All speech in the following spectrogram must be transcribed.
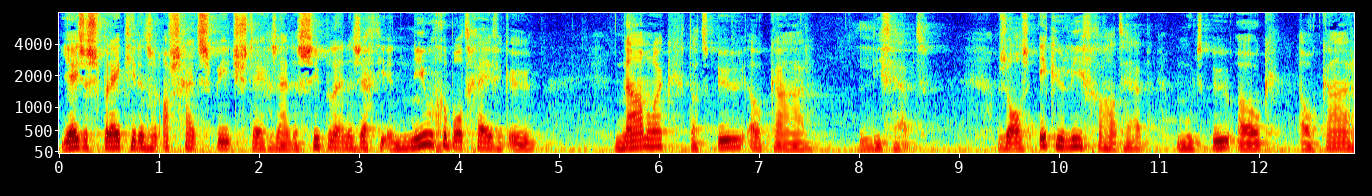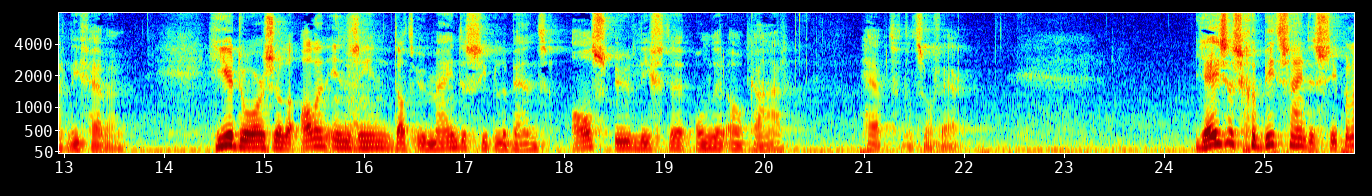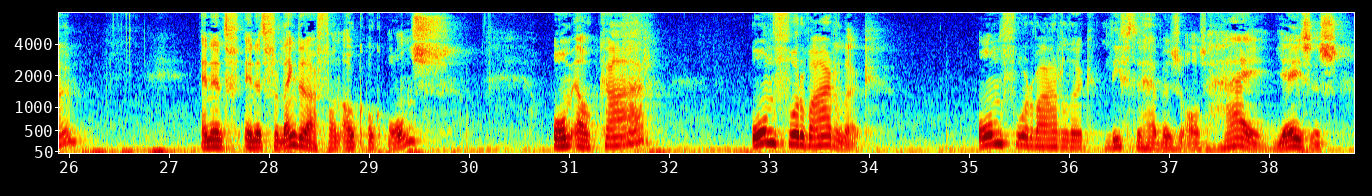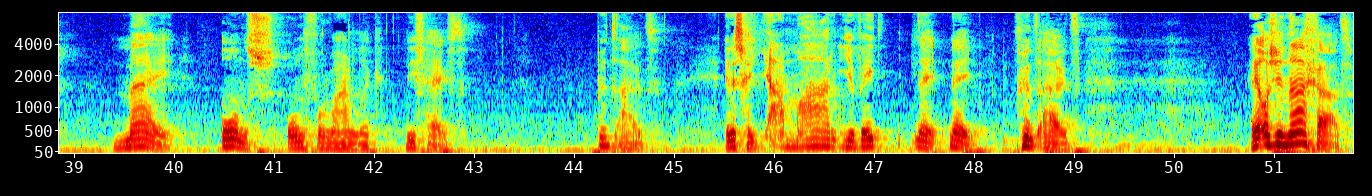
Jezus spreekt hier in zijn afscheidsspeech tegen zijn discipelen en dan zegt hij: Een nieuw gebod geef ik u, namelijk dat u elkaar lief hebt. Zoals ik u lief gehad heb, moet u ook elkaar lief hebben. Hierdoor zullen allen inzien dat u mijn discipelen bent, als u liefde onder elkaar hebt. Tot zover. Jezus gebiedt zijn discipelen, en in het, verlengde daarvan ook, ook ons, om elkaar onvoorwaardelijk, onvoorwaardelijk lief te hebben zoals Hij, Jezus, mij, ons onvoorwaardelijk lief heeft. Punt uit. Er is geen ja, maar je weet. Nee, nee, punt uit. als je nagaat,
